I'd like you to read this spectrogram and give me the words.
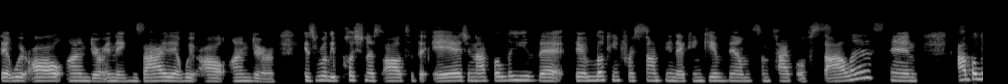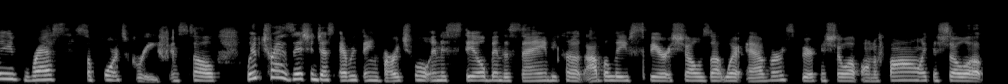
that we're all under and anxiety that we're all under is really pushing us all to the edge. And I believe that they're looking for something that can give them some type of solace. And I believe rest supports grief. And so we've transitioned just everything virtual and it's still been the same because I believe spirit shows up wherever. Spirit can show up on the phone. It can show up,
